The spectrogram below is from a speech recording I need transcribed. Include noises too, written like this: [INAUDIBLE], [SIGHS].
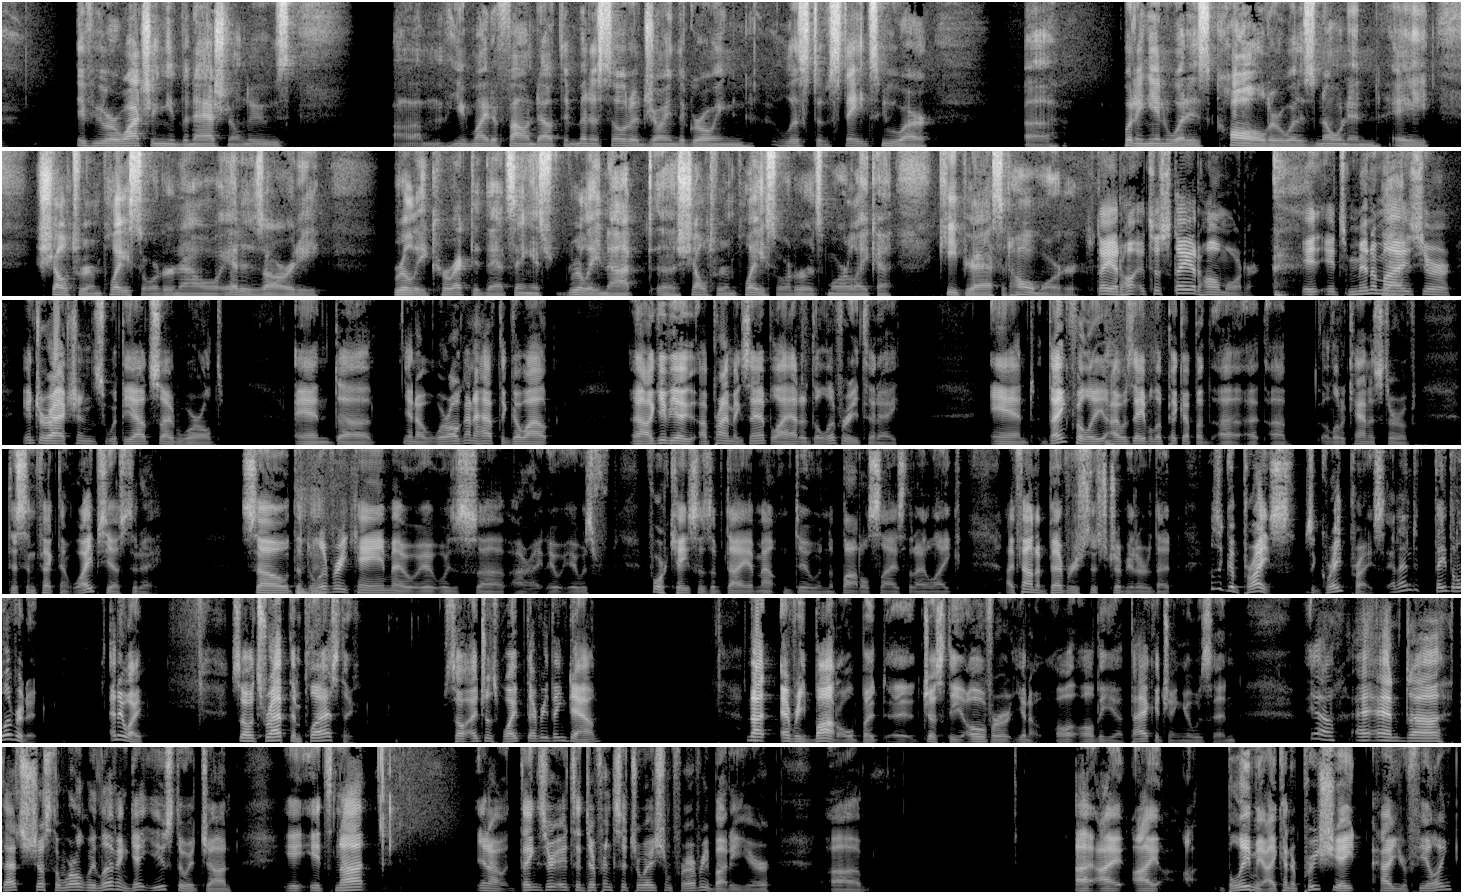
if you are watching the national news, um, you might have found out that Minnesota joined the growing list of states who are uh, putting in what is called or what is known in a shelter in place order. Now, Ed has already really corrected that, saying it's really not a shelter in place order. It's more like a keep your ass at home order. Stay at home. It's a stay at home order. [LAUGHS] It, it's minimize your interactions with the outside world, and uh, you know we're all going to have to go out. Uh, I'll give you a, a prime example. I had a delivery today, and thankfully I was able to pick up a a, a, a little canister of disinfectant wipes yesterday. So the delivery came. It, it was uh, all right. It, it was four cases of Diet Mountain Dew in the bottle size that I like. I found a beverage distributor that it was a good price. It was a great price, and then they delivered it. Anyway, so it's wrapped in plastic. So I just wiped everything down. Not every bottle, but uh, just the over, you know, all, all the uh, packaging it was in. Yeah, and uh, that's just the world we live in. Get used to it, John. It's not, you know, things are. It's a different situation for everybody here. Uh, I, I, I, believe me, I can appreciate how you're feeling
